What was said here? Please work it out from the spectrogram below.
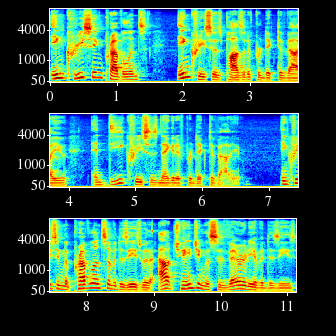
Increasing prevalence increases positive predictive value and decreases negative predictive value. Increasing the prevalence of a disease without changing the severity of a disease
